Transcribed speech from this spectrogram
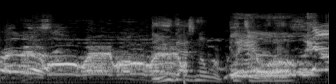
right there? Do you guys know where Pizza is?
